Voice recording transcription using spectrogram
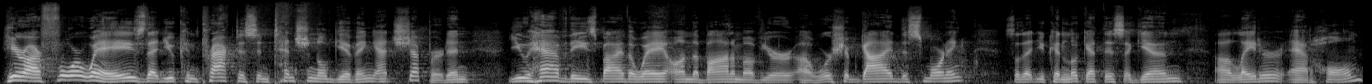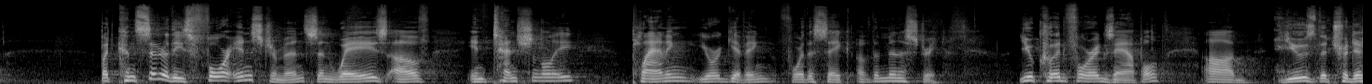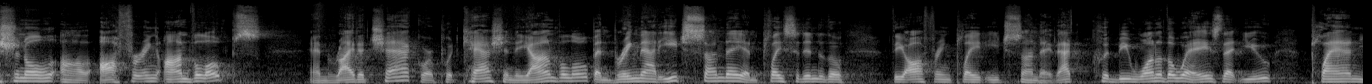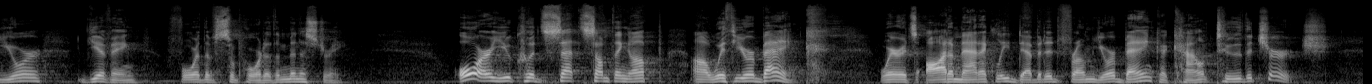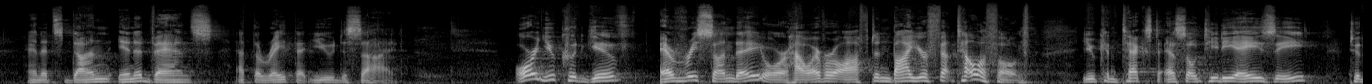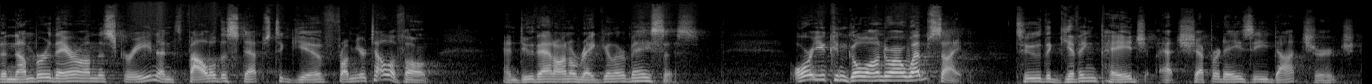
Here are four ways that you can practice intentional giving at Shepherd. And you have these, by the way, on the bottom of your uh, worship guide this morning so that you can look at this again uh, later at home. But consider these four instruments and ways of intentionally planning your giving for the sake of the ministry. You could, for example, uh, use the traditional uh, offering envelopes and write a check or put cash in the envelope and bring that each Sunday and place it into the, the offering plate each Sunday. That could be one of the ways that you plan your giving for the support of the ministry. Or you could set something up uh, with your bank, where it's automatically debited from your bank account to the church. And it's done in advance at the rate that you decide. Or you could give every Sunday or however often by your fe- telephone. You can text SOTDAZ to the number there on the screen and follow the steps to give from your telephone and do that on a regular basis. Or you can go onto our website to the giving page at shepherdaz.church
